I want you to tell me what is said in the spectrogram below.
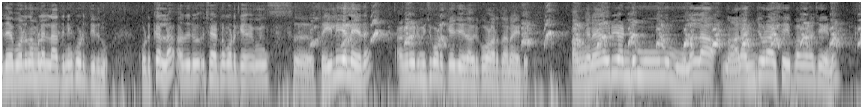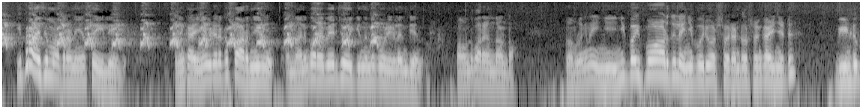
ഇതേപോലെ നമ്മൾ എല്ലാത്തിനെയും കൊടുത്തിരുന്നു. കൊടുക്കല്ല അതൊരു ചേട്ടന് കൊടുക്കുക മീൻസ് സെയിൽ ചെയ്യല്ല ചെയ്ത് അങ്ങനെ ഒരുമിച്ച് കൊടുക്കുകയും ചെയ്ത് അവർക്ക് വളർത്താനായിട്ട്. അങ്ങനെ ഒരു രണ്ട് മൂന്ന് മൂന്നല്ല നാലഞ്ച് പ്രാവശ്യം ഇപ്പം അങ്ങനെ ചെയ്യണം. ഈ പ്രാവശ്യം മാത്രമാണ് ഞാൻ സെയിൽ ചെയ്തത്. ഞാൻ കഴിഞ്ഞ വീഡിയോയിലൊക്കെ പറഞ്ഞിരുന്നു. എന്നാലും കുറേ പേര് ചോദിക്കുന്നുണ്ട് കോഴികൾ എന്ത് ചെയ്യുന്നു അപ്പോൾ അതുകൊണ്ട് പറയുന്നതാണ്ടോ അപ്പോൾ നമ്മളിങ്ങനെ ഇനി ഇനിയിപ്പോൾ ഇപ്പോൾ അടുത്തില്ല. ഇനിയിപ്പോൾ ഒരു വർഷം രണ്ട് വർഷം കഴിഞ്ഞിട്ട് വീണ്ടും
